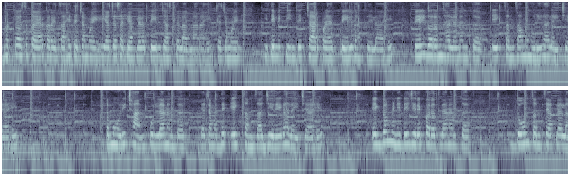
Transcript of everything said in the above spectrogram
घट्ट असं तयार करायचं आहे. त्याच्यामुळे याच्यासाठी आपल्याला तेल जास्त लागणार आहे. त्याच्यामुळे इथे मी तीन ते चार पळ्यात तेल घातलेलं आहे. तेल गरम झाल्यानंतर एक चमचा मोहरी घालायची आहे. तर मोहरी छान फुलल्यानंतर याच्यामध्ये एक चमचा जिरे घालायचे आहेत. एक दोन मिनिटे जिरे परतल्यानंतर दोन चमचे आपल्याला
